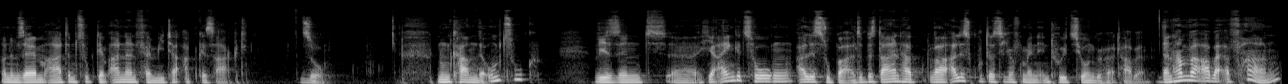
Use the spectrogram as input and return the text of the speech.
und im selben Atemzug dem anderen Vermieter abgesagt. So. Nun kam der Umzug. Wir sind äh, hier eingezogen, alles super. Also bis dahin hat, war alles gut, dass ich auf meine Intuition gehört habe. Dann haben wir aber erfahren,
